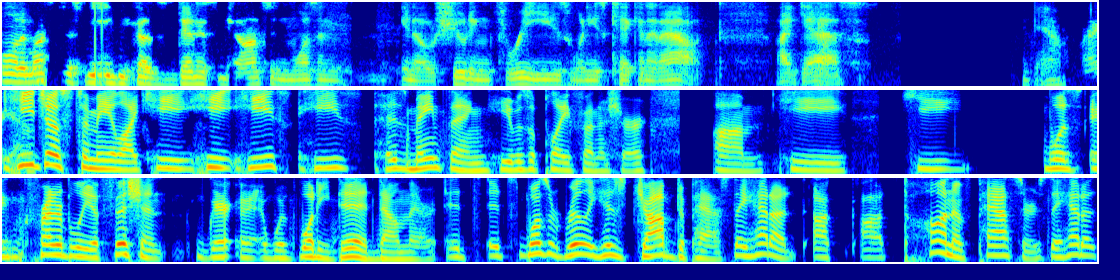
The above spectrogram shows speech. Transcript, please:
Well, it must just be because Dennis Johnson wasn't, you know, shooting threes when he's kicking it out. I guess. Yeah, he just to me like he he he's he's his main thing he was a play finisher um he he was incredibly efficient where uh, with what he did down there it's it wasn't really his job to pass they had a, a a ton of passers they had a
